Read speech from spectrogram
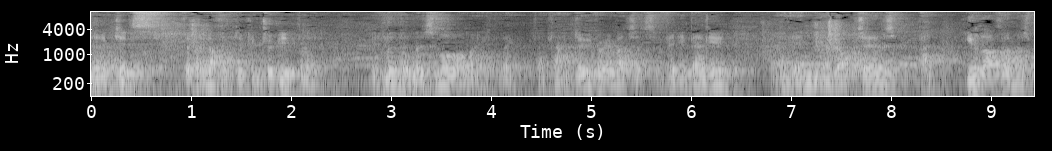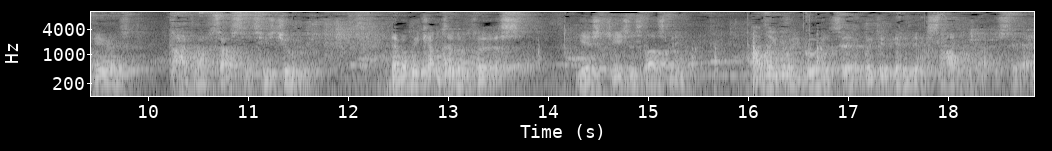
You know, kids, they've got nothing to contribute. They, if little, small, they, they, they can't do very much it's of any value uh, in adult terms, but you love them as parents. God loves us as his children. Now, when we come to the verse, yes, Jesus loves me, I think be good and said we could get a bit excited about this today.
